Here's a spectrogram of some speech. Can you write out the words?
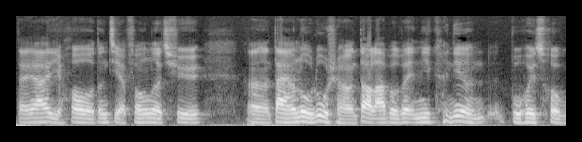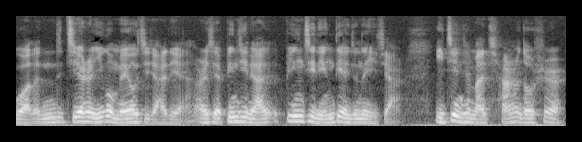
大家以后等解封了去。嗯，大洋路路上到了阿波贝，你肯定不会错过的。那街上一共没有几家店，而且冰激凌冰激凌店就那一家，一进去满墙上都是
